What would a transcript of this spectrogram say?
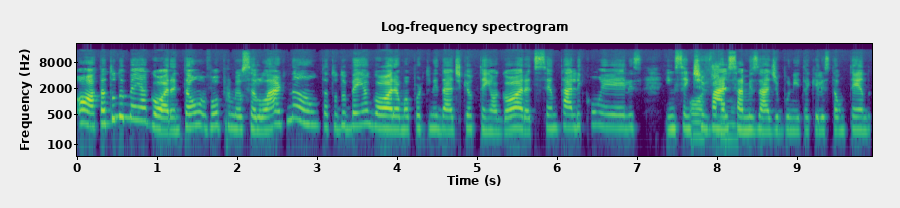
Ó, tá tudo bem agora, então vou pro meu celular? Não, tá tudo bem agora. É uma oportunidade que eu tenho agora de sentar ali com eles, incentivar Ótimo. essa amizade bonita que eles estão tendo.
